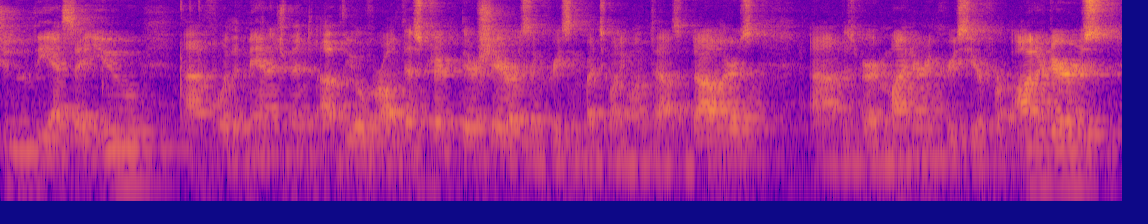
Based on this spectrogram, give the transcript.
to the SAU uh, for the management of the overall district. Their share is increasing by $21,000. Um, there's a very minor increase here for auditors.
